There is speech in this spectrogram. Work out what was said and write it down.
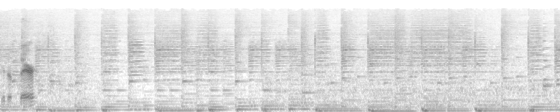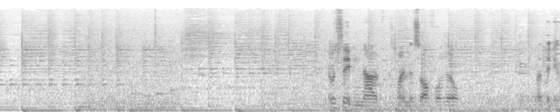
Get up there. I wish they did not climbed this awful hill. But they do.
